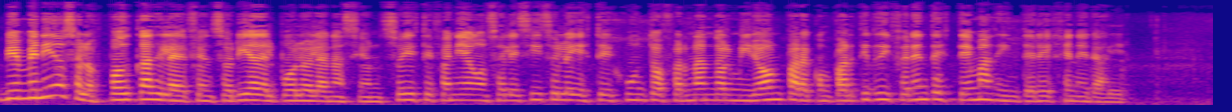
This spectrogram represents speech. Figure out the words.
Bienvenidos a los podcasts de la Defensoría del Pueblo de la Nación. Soy Estefanía González Isola y estoy junto a Fernando Almirón para compartir diferentes temas de interés general.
